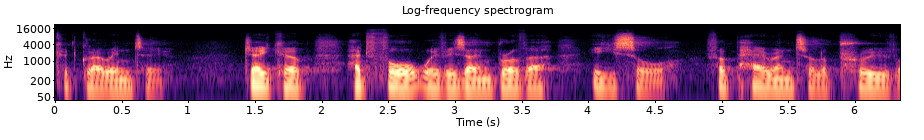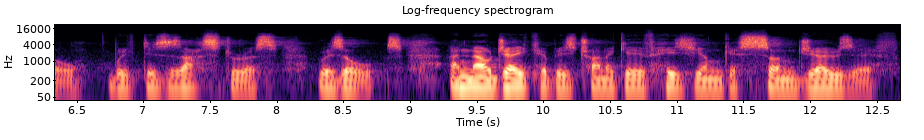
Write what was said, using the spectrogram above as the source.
could grow into. Jacob had fought with his own brother Esau for parental approval with disastrous results. And now Jacob is trying to give his youngest son, Joseph,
